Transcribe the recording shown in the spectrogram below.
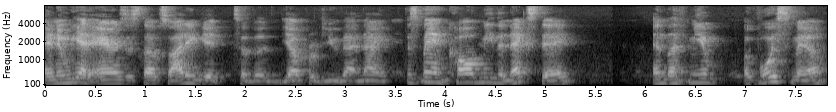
And then we had errands and stuff, so I didn't get to the Yelp review that night. This man called me the next day, and left me a, a voicemail,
